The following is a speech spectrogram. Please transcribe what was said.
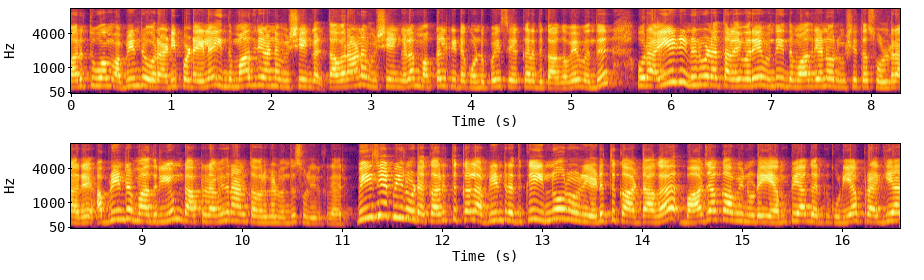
மருத்துவம் அப்படின்ற ஒரு அடிப்படையில் இந்த மாதிரியான விஷயங்கள் தவறான விஷயங்களை மக்கள்கிட்ட கொண்டு போய் சேர்க்கறதுக்காகவே வந்து ஒரு ஐஐடி நிறுவன தலைவரே வந்து இந்த மாதிரியான ஒரு விஷயத்த சொல்றாரு அப்படின்ற மாதிரியும் டாக்டர் ரவீந்திரநாத் அவர்கள் வந்து சொல்லியிருக்கிறாரு. பிஜேபியினோட கருத்துக்கள் அப்படின்றதுக்கு இன்னொரு ஒரு எடுத்துக்காட்டாக பாஜகவினுடைய எம்பியாக இருக்கக்கூடிய பிரக்யா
